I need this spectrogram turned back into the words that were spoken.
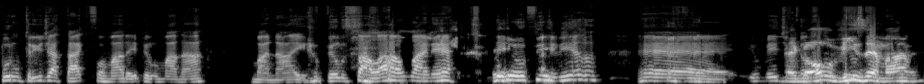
por um trio de ataque formado aí pelo Maná, Maná, pelo Salah, o Mané e o Firmino. É, e o meio de é igual o Vinzemar, né?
